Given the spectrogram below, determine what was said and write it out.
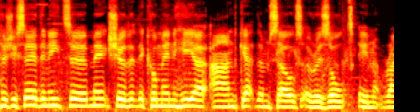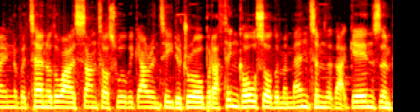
as you say. They need to make sure that they come in here and get themselves a result in round number 10. Otherwise, Santos will be guaranteed a draw. But I think also the momentum that that gains them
